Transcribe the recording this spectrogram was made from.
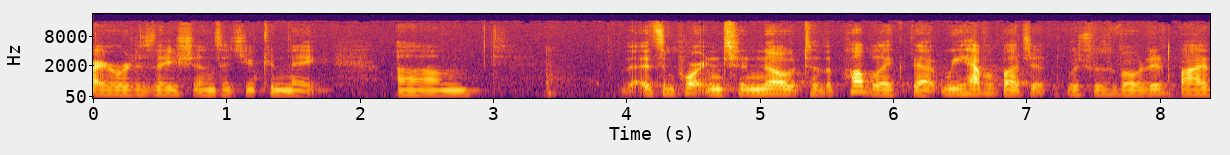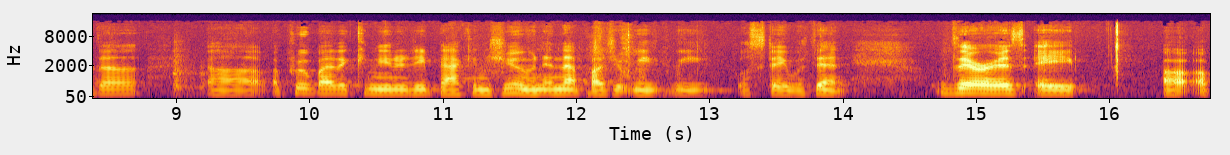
prioritizations that you can make. Um, it's important to note to the public that we have a budget, which was voted by the, uh, approved by the community back in June, and that budget we, we will stay within. There is a, a, a-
